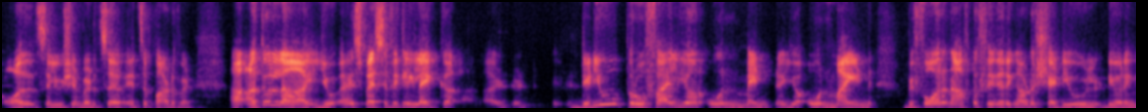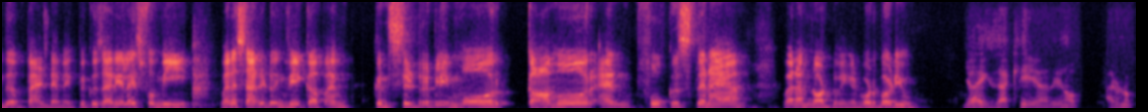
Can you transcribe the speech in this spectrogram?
all solution but it's a it's a part of it uh, atul uh, you specifically like did you profile your own men- your own mind before and after figuring out a schedule during the pandemic? Because i realized for me when i started doing wake up i'm considerably more calmer and focused than i am when i'm not doing it. What about you? Yeah exactly. Yeah you know i don't know.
